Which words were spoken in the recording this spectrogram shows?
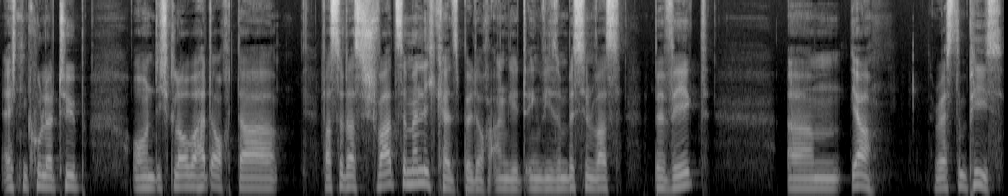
echt ein cooler Typ. Und ich glaube, hat auch da was so das schwarze Männlichkeitsbild auch angeht, irgendwie so ein bisschen was bewegt. Ähm, ja, rest in peace.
